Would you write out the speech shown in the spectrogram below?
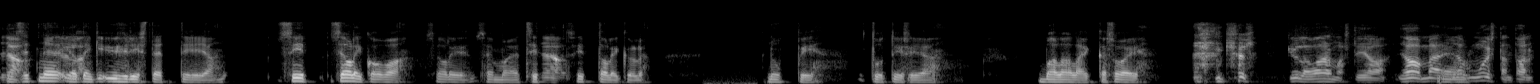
Ja Joo, sitten ne kyllä. jotenkin yhdistettiin ja sit, se oli kova. Se oli semmoinen, että sitten sit oli kyllä nuppi tutisi ja balalaikka soi. kyllä, kyllä varmasti, joo. Joo, mä Joo. muistan ton.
